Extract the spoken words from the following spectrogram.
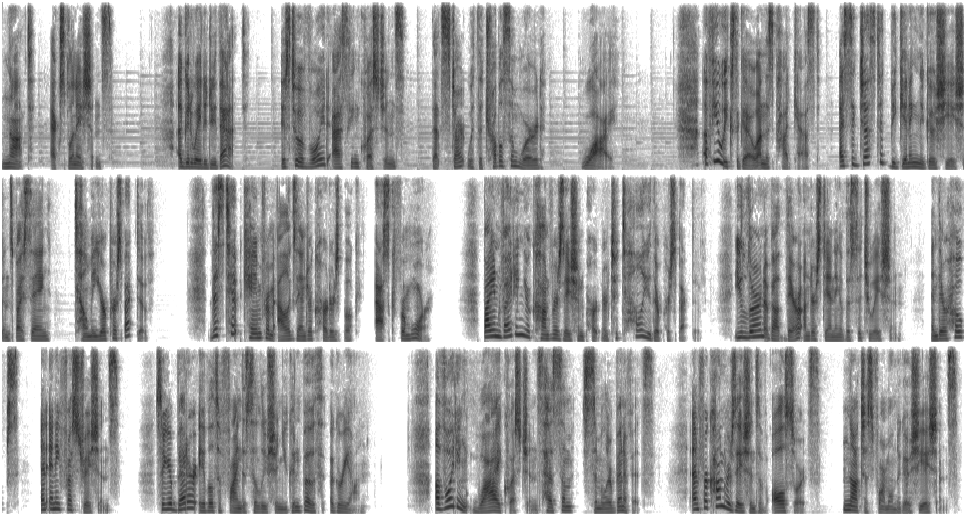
not explanations. A good way to do that is to avoid asking questions that start with the troublesome word, why. A few weeks ago on this podcast, I suggested beginning negotiations by saying, Tell me your perspective. This tip came from Alexandra Carter's book, Ask for More. By inviting your conversation partner to tell you their perspective, you learn about their understanding of the situation and their hopes and any frustrations, so you're better able to find a solution you can both agree on. Avoiding why questions has some similar benefits, and for conversations of all sorts, not just formal negotiations.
